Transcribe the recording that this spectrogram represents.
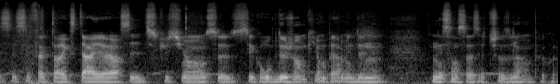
C'est ces facteurs extérieurs, ces discussions, ces groupes de gens qui ont permis de donner naissance à cette chose-là, un peu, quoi.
